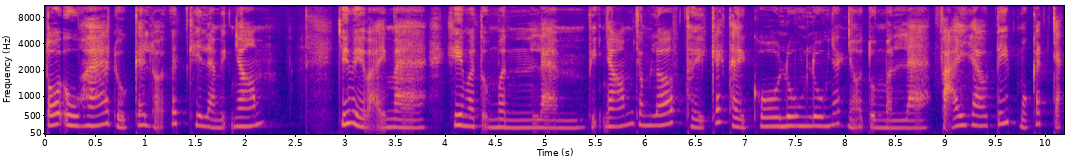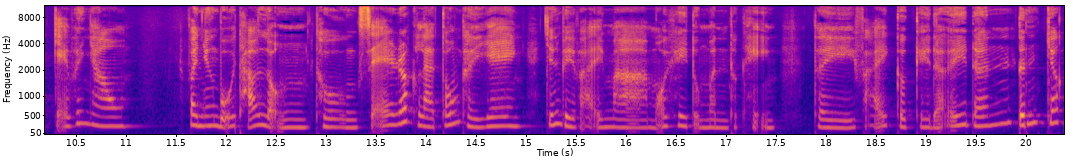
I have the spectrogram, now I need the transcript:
tối ưu hóa được cái lợi ích khi làm việc nhóm. Chính vì vậy mà khi mà tụi mình làm việc nhóm trong lớp thì các thầy cô luôn luôn nhắc nhở tụi mình là phải giao tiếp một cách chặt chẽ với nhau và những buổi thảo luận thường sẽ rất là tốn thời gian. Chính vì vậy mà mỗi khi tụi mình thực hiện thì phải cực kỳ để ý đến tính chất,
